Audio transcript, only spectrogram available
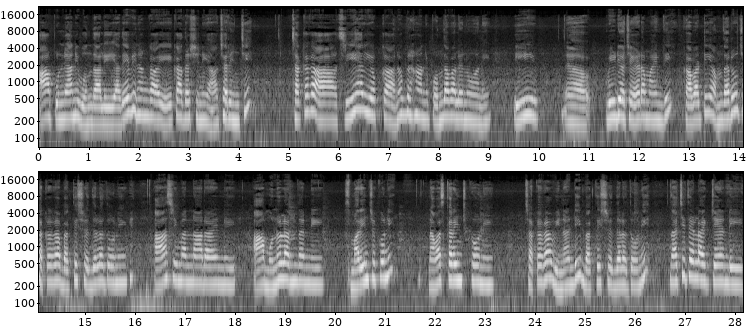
ఆ పుణ్యాన్ని పొందాలి. అదేవిధంగా ఏకాదశిని ఆచరించి చక్కగా శ్రీహరి యొక్క అనుగ్రహాన్ని పొందవలను అని ఈ వీడియో చేయడమైంది కాబట్టి అందరూ చక్కగా భక్తి శ్రద్ధలతోని ఆ శ్రీమన్నారాయణ్ణి ఆ మునులందరినీ స్మరించుకొని నమస్కరించుకొని చక్కగా వినండి. భక్తి శ్రద్ధలతోని నచ్చితే లైక్ చేయండి.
